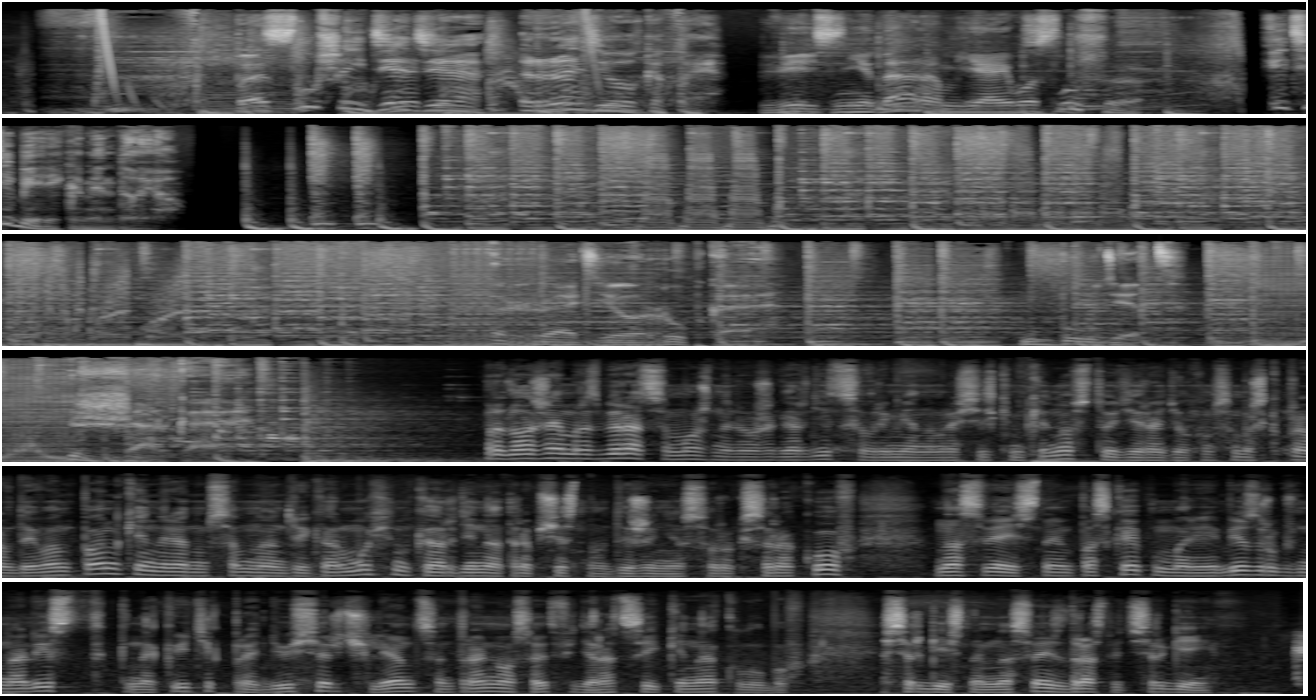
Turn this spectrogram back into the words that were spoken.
Послушай, дядя, Радио КП. Ведь недаром я его слушаю. И тебе рекомендую. Радиорубка. Будет жарко. Продолжаем разбираться, можно ли уже гордиться современным российским кино. В студии радио «Комсомольская правда» Иван Панкин. Рядом со мной Андрей Кармухин, координатор общественного движения «40 сороков». На связи с нами по скайпу Мария Безрук, журналист, кинокритик, продюсер, член Центрального совета Федерации киноклубов. Сергей с нами на связи. Здравствуйте, Сергей.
